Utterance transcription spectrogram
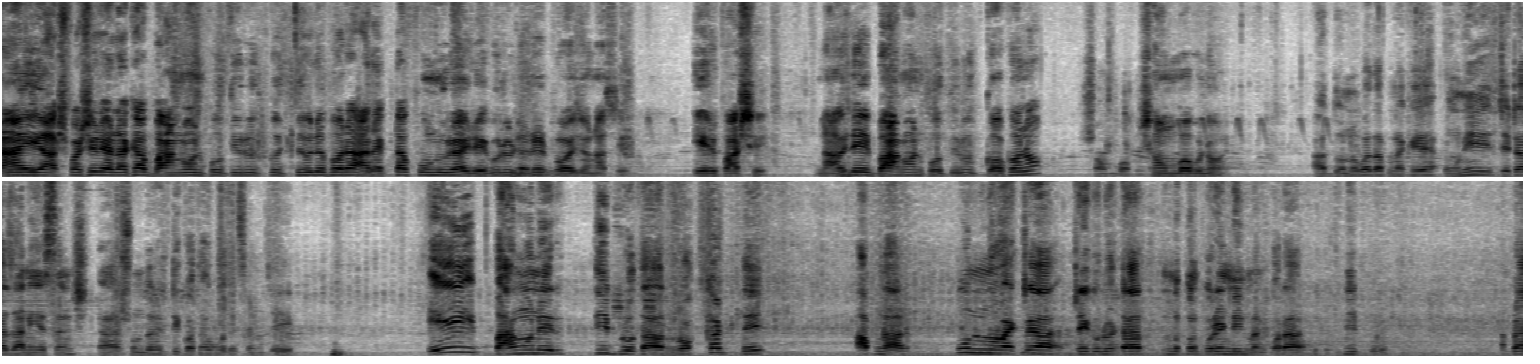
হ্যাঁ এই আশপাশের এলাকা বাঙন প্রতিরোধ করতে হলে পরে আর একটা পুনরায় রেগুলেটরের প্রয়োজন আছে এর পাশে। না হলে বাঙন প্রতিরোধ কখনো সম্ভব সম্ভব নয়। আর ধন্যবাদ আপনাকে। উনি যেটা জানিয়েছেন সুন্দর একটি কথা বলেছেন যে এই বাঙনের তীব্রতা রক্ষার্থে আপনার পূর্ণ একটা রেগুলেটর নতুন করে নির্মাণ করা বিপরীত আমরা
